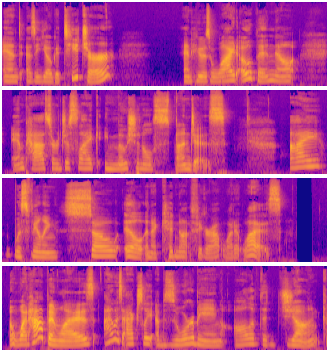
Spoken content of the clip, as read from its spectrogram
and as a yoga teacher and who is wide open, now empaths are just like emotional sponges. I was feeling so ill and I could not figure out what it was what happened was I was actually absorbing all of the junk,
